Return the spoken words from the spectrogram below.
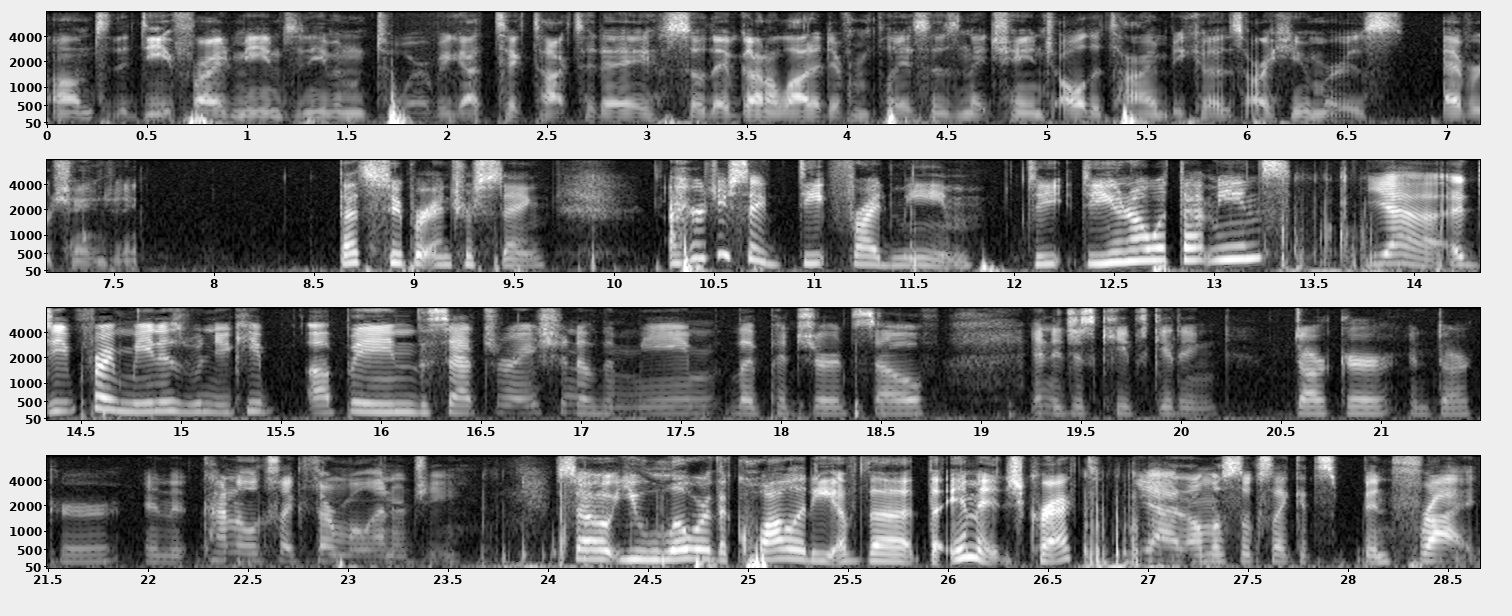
um, to the deep fried memes, and even to where we got TikTok today. So they've gone a lot of different places and they change all the time because our humor is ever changing. That's super interesting. I heard you say deep fried meme. Do, do you know what that means? yeah, a deep fried meme is when you keep upping the saturation of the meme, the picture itself, and it just keeps getting darker and darker, and it kind of looks like thermal energy. So you lower the quality of the, the image, correct? Yeah, it almost looks like it's been fried.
